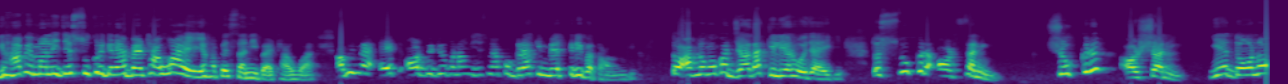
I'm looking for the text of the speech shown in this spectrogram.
यहाँ पे मान लीजिए शुक्र ग्रह बैठा हुआ है, यहाँ पे शनि बैठा हुआ है। अभी मैं एक और वीडियो बनाऊँगी जिसमें आपको ग्रह की मैत्री बताऊँगी। तो आप लोगों को ज़्यादा क्लियर हो जाएगी। तो शुक्र और शनि, शुक्र और शनि। ये दोनों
